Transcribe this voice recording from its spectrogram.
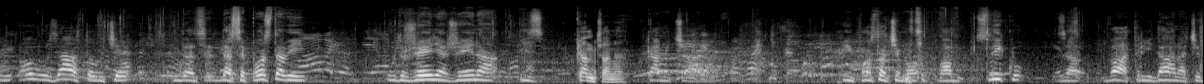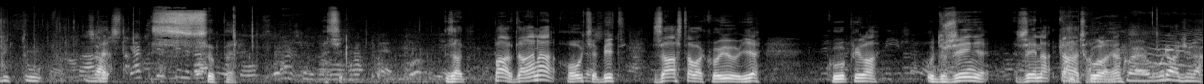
i ovu zastavu će da se, da se postavi udruženja žena iz Kamčana. Kamčana. I poslaćemo vam sliku za dva, tri dana će biti tu zastav. E, super. Znači, za par dana ovo će biti zastava koju je kupila udruženje žena Kamčkula. Ja? Koja je urađena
